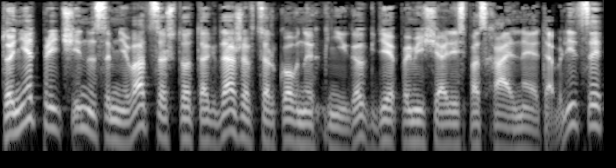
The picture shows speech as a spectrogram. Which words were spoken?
то нет причины сомневаться, что тогда же в церковных книгах, где помещались пасхальные таблицы,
